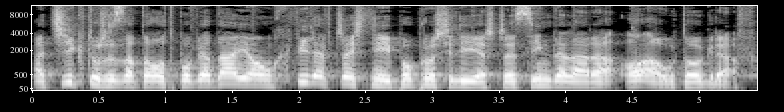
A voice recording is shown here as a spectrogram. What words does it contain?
a ci, którzy za to odpowiadają, chwilę wcześniej poprosili jeszcze Sindelara o autograf.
